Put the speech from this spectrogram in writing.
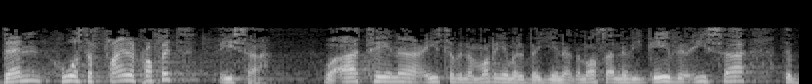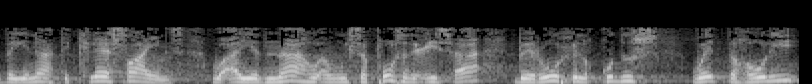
Then, who was the final prophet? Isa. وآتينا عيسى بن مريم البينات and also and we gave Isa the bayinat the clear signs وأيدناه and we supported Isa بروح القدس with the Holy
